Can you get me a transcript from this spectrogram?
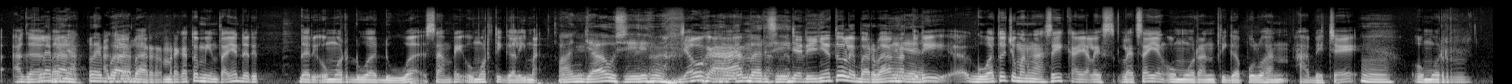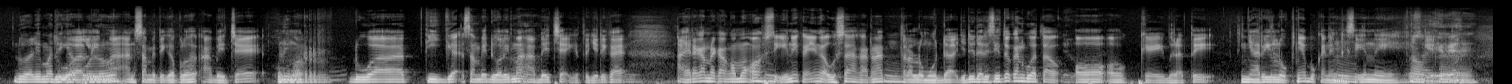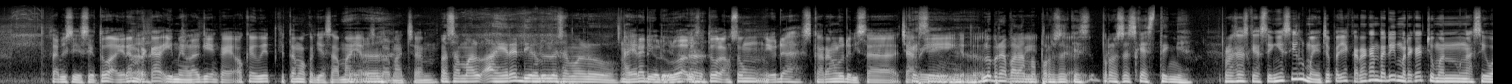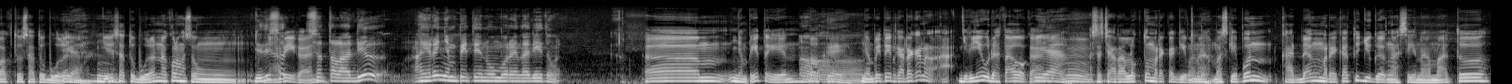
agak Lebar, banyak, lebar. agak lebar. Mereka tuh mintanya dari dari umur 22 sampai umur 35. Panjang sih. Jauh kan? Lebar sih. Jadinya tuh lebar banget. Iya. Jadi gua tuh cuman ngasih kayak let's, let's say yang umuran 30-an ABC, Hmm. umur 25 30. 25-an sampai 30 ABC, umur 23 sampai 25 ABC gitu. Jadi kayak akhirnya kan mereka ngomong, "Oh, si ini kayaknya nggak usah karena terlalu muda." Jadi dari situ kan gua tahu, "Oh, oke, berarti nyari looknya bukan yang di sini." Oke. Gitu. Habis di situ akhirnya mereka email lagi yang kayak, "Oke, Wit, kita mau kerja sama ya segala macam." Oh, sama lu- akhirnya deal dulu sama lu. akhirnya deal dulu abis itu langsung yaudah sekarang lu udah bisa cari Casting. gitu Lu berapa lama proses proses castingnya? proses castingnya sih lumayan cepat ya karena kan tadi mereka cuma ngasih waktu satu bulan Iya. jadi satu bulan aku langsung Jadi nyari set- kan setelah deal akhirnya nyempitin umur yang tadi itu nggak? Em, nyempitin Oke. nyempitin karena kan jadinya udah tahu kan Iya. secara look tuh mereka gimana meskipun kadang mereka tuh juga ngasih nama tuh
